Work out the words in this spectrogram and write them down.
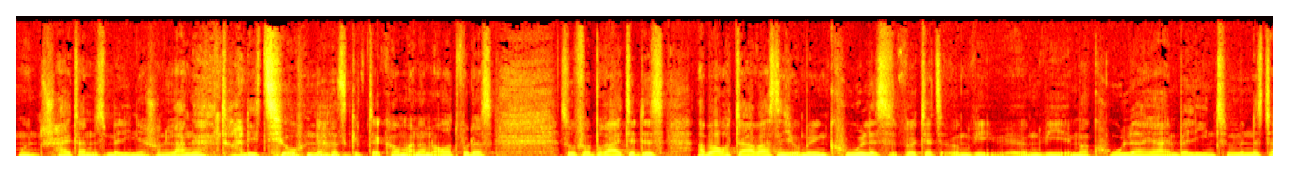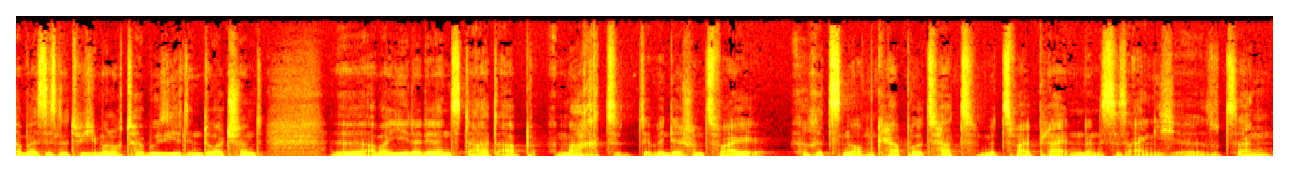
und Scheitern ist in Berlin ja schon lange Tradition. Es gibt ja kaum einen anderen Ort, wo das so verbreitet ist. Aber auch da war es nicht unbedingt cool. Es wird jetzt irgendwie, irgendwie immer cooler, ja, in Berlin zumindest. Aber es ist natürlich immer noch tabuisiert in Deutschland. Äh, aber jeder, der ein Start-up macht, wenn der schon zwei Ritzen auf dem Kerbholz hat mit zwei Pleiten, dann ist das eigentlich äh, sozusagen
